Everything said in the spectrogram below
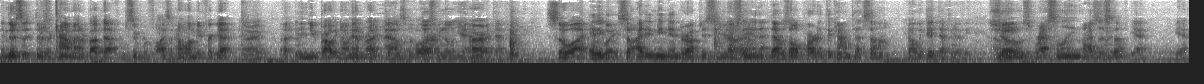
And there's a, there's a comment about that from Superfly, so don't let me forget. All right. Uh, and you probably know him, right? Uh, of course we know, yeah. All right. Definitely. So uh, anyway, so I didn't mean to interrupt you. So you No, were no. saying that that was all part of the contest, huh? No, we did, definitely. I mean, Shows, wrestling, all this stuff, Yeah, yeah.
